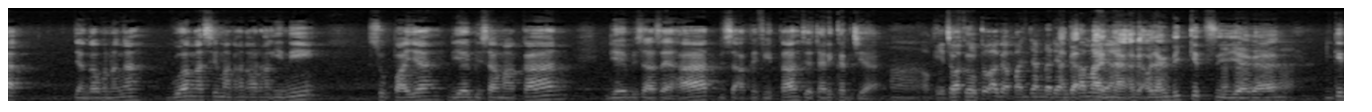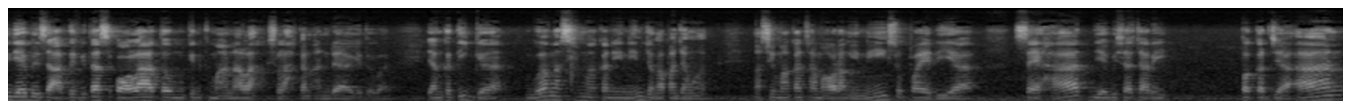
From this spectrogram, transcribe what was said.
jangka menengah gua ngasih makan orang ini supaya dia bisa makan dia bisa sehat bisa aktivitas bisa cari kerja. Ah, oke itu Cukup. itu agak panjang dari yang agak pertama panjang ya agak panjang dikit sih ya Ah, kan? ah. Mungkin dia bisa aktivitas sekolah atau mungkin ke mana lah silahkan anda gitu kan. Yang ketiga gua ngasih makan ini jangka panjang banget. Ngasih makan sama orang ini supaya dia sehat dia bisa cari pekerjaan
